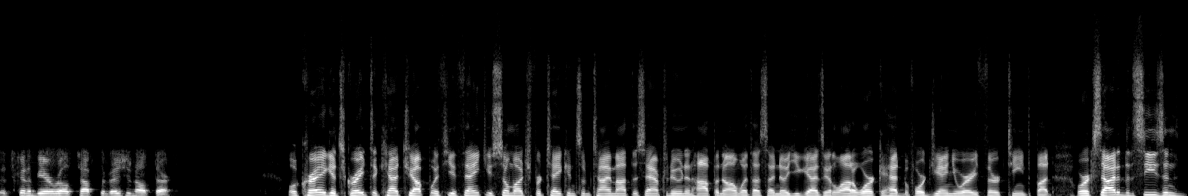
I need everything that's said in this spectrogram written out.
It's going to be a real tough division out there. Well, Craig, it's great to catch up with you. Thank you so much for taking some time out this afternoon and hopping on with us. I know you guys got a lot of work ahead before January 13th, but we're excited the season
